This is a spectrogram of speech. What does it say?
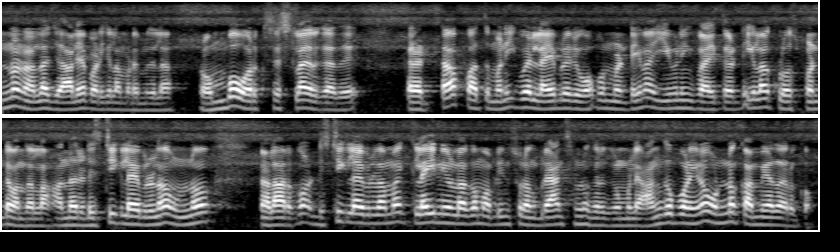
இன்னும் நல்லா ஜாலியாக படிக்கலாம் மேடம் இதில். ரொம்ப ஒர்க் ஸ்ட்ரெஸ்லாம் இருக்காது. கரெக்டாக பத்து மணிக்கு போய் லைப்ரரி ஓப்பன் பண்ணிட்டீங்கன்னா ஈவினிங் ஃபைவ் தேர்ட்டிக்கெலாம் க்ளோஸ் பண்ணிட்டு வந்துடலாம். அந்த டிஸ்ட்ரிக் லைப்ரரிலாம் இன்னும் நல்லாயிருக்கும். டிஸ்ட்ரிக் லைப்ரரி இல்லாமல் கிளை நூலகம் அப்படின்னு சொல்லுவாங்க பிரான்ச் நூலகம் இருக்கிற மாதிரி. அங்கே போனீங்கன்னா இன்னும் கம்மியாக தான் இருக்கும்.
